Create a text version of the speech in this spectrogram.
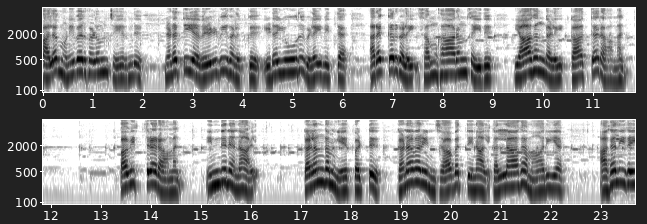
பல முனிவர்களும் சேர்ந்து நடத்திய வேள்விகளுக்கு இடையூறு விளைவித்த அரக்கர்களை சம்ஹாரம் செய்து யாகங்களை காத்த ராமன். பவித்ரராமன் இந்திரனால் களங்கம் ஏற்பட்டு கணவரின் சாபத்தினால் கல்லாக மாறிய அகலிகை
